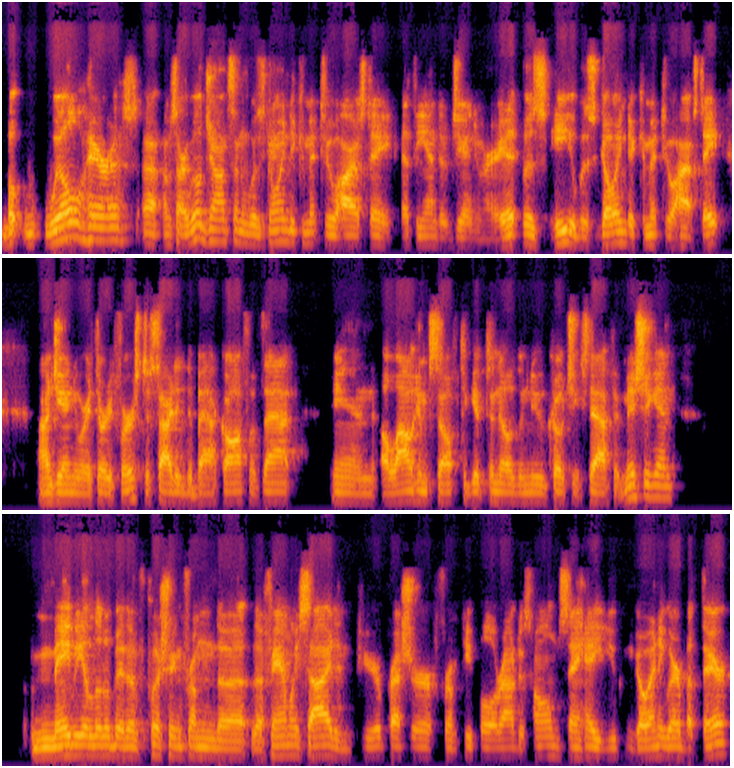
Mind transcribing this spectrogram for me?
but Will Harris, uh, I'm sorry, Will Johnson was going to commit to Ohio State at the end of January. It was he was going to commit to Ohio State on January 31st. Decided to back off of that and allow himself to get to know the new coaching staff at Michigan. Maybe a little bit of pushing from the, the family side and peer pressure from people around his home saying, hey, you can go anywhere but there.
